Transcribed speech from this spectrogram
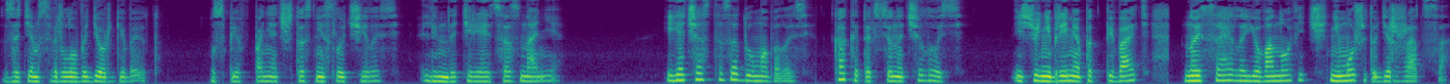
Затем сверло выдергивают. Успев понять, что с ней случилось, Линда теряет сознание. И я часто задумывалась, как это все началось. Еще не время подпевать, но Исайло Йованович не может удержаться.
